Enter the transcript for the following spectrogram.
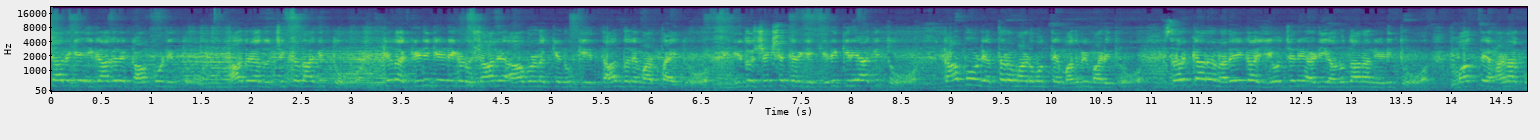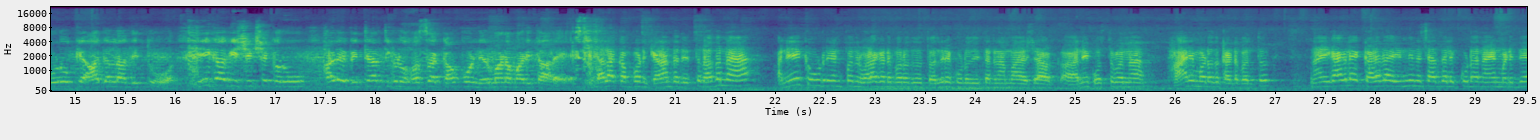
ಶಾಲೆಗೆ ಈಗಾಗಲೇ ಕಾಂಪೌಂಡ್ ಇತ್ತು. ಆದ್ರೆ ಅದು ಚಿಕ್ಕದಾಗಿತ್ತು. ಕೆಲ ಕಿಡಿಗೇಡಿಗಳು ಶಾಲೆ ಆವರಣಕ್ಕೆ ನುಗ್ಗಿ ದಾಂಧಲೆ ಮಾಡ್ತಾ ಇದ್ರು. ಇದು ಶಿಕ್ಷಕರಿಗೆ ಕಿರಿಕಿರಿ ಆಗಿತ್ತು ಕಾಂಪೌಂಡ್ ಎತ್ತರ ಮಾಡುವಂತೆ ಮನವಿ ಮಾಡಿದ್ರು. ಸರ್ಕಾರ ನರೇಗಾ ಯೋಜನೆ ಅಡಿ ಅನುದಾನ ನೀಡಿತ್ತು. ಮತ್ತೆ ಹಣ ಕೊಡೋಕೆ ಆಗಲ್ಲ ಅಂದಿತ್ತು. ಹೀಗಾಗಿ ಶಿಕ್ಷಕರು, ಹಳೆ ವಿದ್ಯಾರ್ಥಿಗಳು ಹೊಸ ಕಾಂಪೌಂಡ್ ನಿರ್ಮಾಣ ಮಾಡಿದ್ದಾರೆ. ಶಾಲಾ ಕಾಂಪೌಂಡ್ ಕೆಳಂತದಿತ್ತು ಅದನ್ನ ಅನೇಕ ಹುಡುಗರು ಏನಪ್ಪ ಅಂದ್ರೆ ಒಳಗಡೆ ಬರೋದು ತೊಂದರೆ ಕೊಡೋದು ಈ ತರ ನಮ್ಮ ಅನೇಕ ವಸ್ತುಗಳನ್ನ ಹಾನಿ ಮಾಡೋದು ಕಂಡು ಬಂತು. ನಾ ಈಗಾಗಲೇ ಕಳೆದ ಹಿಂದಿನ ಶಾಲೆಯಲ್ಲಿ ಕೂಡ ನಾ ಏನ್ ಮಾಡಿದ್ದೆ,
